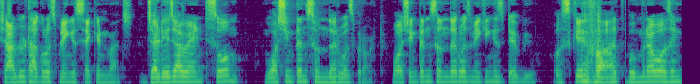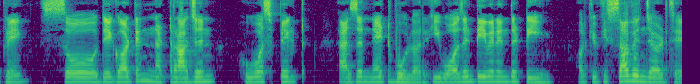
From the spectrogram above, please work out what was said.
Shardul Thakur was playing second match Jadeja went so Washington Sundar was brought Washington Sundar was making his debut उसके बाद Bumrah was in playing so they got in Natarajan who was picked as a net bowler. He wasn't even in the team. और क्योंकि सब इंजर्ड थे,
